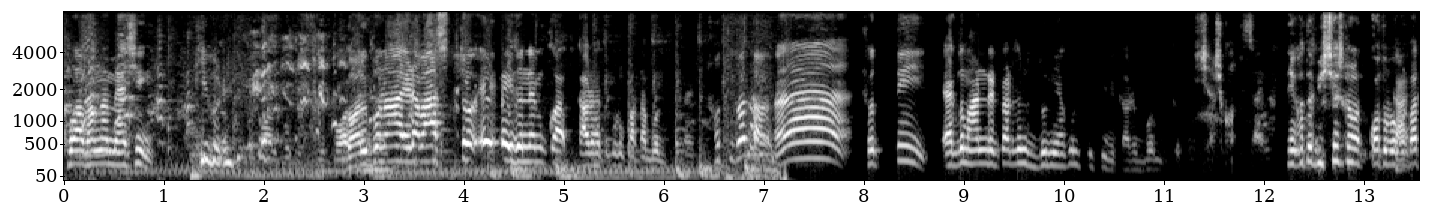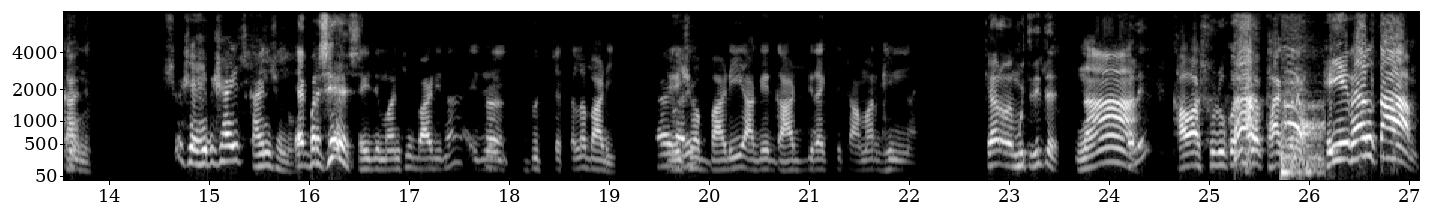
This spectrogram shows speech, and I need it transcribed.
খোয়া ভাঙা ম্যাশিং গল্প না এটা বাস্তব। এই জন্য আমি কারোর হাতে কোনো কথা বলতে চাই। সত্যি কথা? হ্যাঁ সত্যি। একদম হান্ড্রেড পার্সেন্ট দুনিয়া এখন পৃথিবী কারোর বন্ধু কেউ বিশ্বাস করতে চায় না। কথা বিশ্বাস করো কত বড় কাহিনী? সে- সে হেভি সাইজ কাহিনী শোনো। একবারে শেষ? এই যে মানুষের বাড়ি না এই যে হ্যাঁ। দু চারতলা বাড়ি হ্যাঁ, এইসব বাড়ি। আগে গার্ড দিয়ে রাখতে আমার ঘিন নাই। কেন মুতে দিতে? না খাওয়া শুরু করে সব থাকবে না। খেয়ে ফেলতাম।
